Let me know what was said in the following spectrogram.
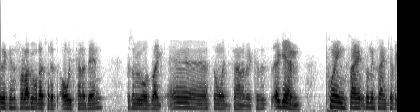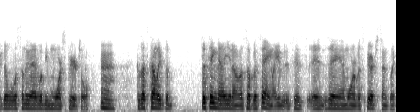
I guess for a lot of people, that's what it's always kind of been. For some people, it's like, eh, I still don't like the sound of it because it's again playing science something scientific to was something that would be more spiritual. Because that's kind of like the the thing that you know Ahsoka's saying, like it's, it's, it's saying in more of a spiritual sense. Like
